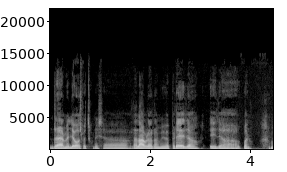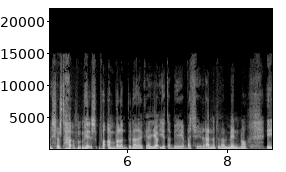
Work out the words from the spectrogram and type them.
realment llavors vaig conèixer la Laura, la meva parella, ella, bueno, amb això estava més envalentonada que jo, jo també em vaig fer gran, naturalment, no? I,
